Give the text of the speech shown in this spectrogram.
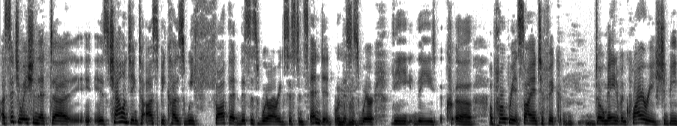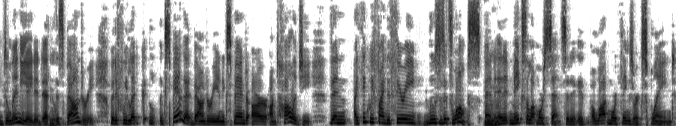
a situation that, uh, is challenging to us because we thought that this is where our existence ended or this is where the, the, uh, appropriate scientific domain of inquiry should be delineated at this boundary. But if we let expand that boundary and expand our ontology, then I think we find the theory loses its lumps and, and it makes a lot more sense. It, it, a lot more things are explained.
